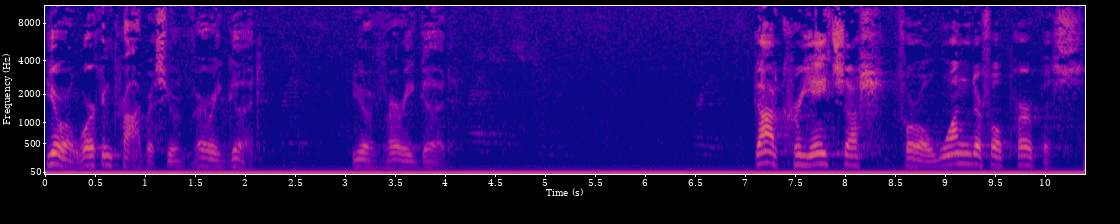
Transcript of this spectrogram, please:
You're a work in progress. You're very good. You're very good. God creates us for a wonderful purpose.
